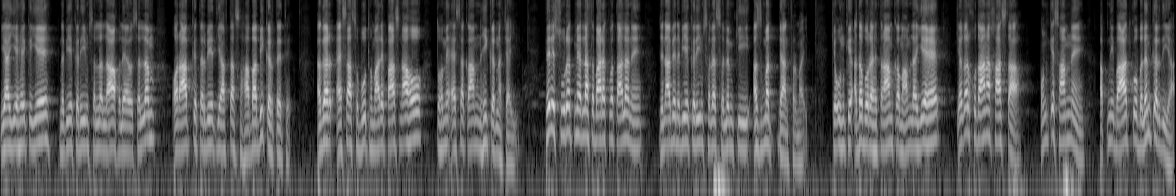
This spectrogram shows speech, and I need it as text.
या यह है कि ये नबी करीम सल्लल्लाहु अलैहि वसल्लम और आपके तरबियत याफ्ता सहाबा भी करते थे। अगर ऐसा सबूत हमारे पास ना हो तो हमें ऐसा काम नहीं करना चाहिए। फिर इस सूरत में अल्लाह तबारक व ताली ने जनाब नबी करीम वसल्लम की अजमत बयान फरमाई कि उनके अदब और एहतराम का मामला यह है कि अगर खुदा न खास्ता उनके सामने अपनी बात को बुलंद कर दिया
